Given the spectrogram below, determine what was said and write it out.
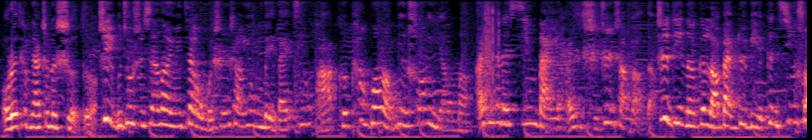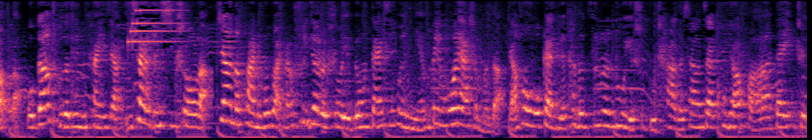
，Olay 他们家真的舍得，这不就是相当于在我们身上用美白精华和抗光老面霜一样吗？而且它的新版也还是持证上岗的，质地呢跟老版对比也更清爽了。我刚涂的给你们看一下，一下就吸收了。这样的话，你们晚上睡觉的时候也不用担心会粘被窝呀什么的。然后我感觉它的滋润度也是不差的，像在空调房啊待一整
